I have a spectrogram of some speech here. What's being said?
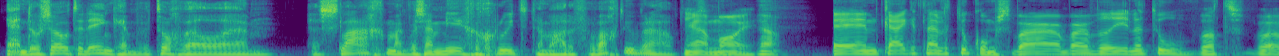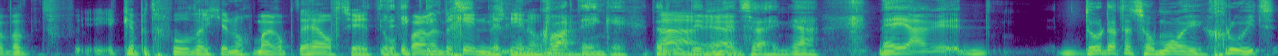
Ja, en door zo te denken hebben we toch wel ehm slaag gemaakt. We zijn meer gegroeid dan we hadden verwacht überhaupt. Ja, mooi. Ja. En kijkend naar de toekomst, waar, waar wil je naartoe? Wat, wa- wat, ik heb het gevoel dat je nog maar op de helft zit. Of Ik- aan het ik- begin misschien een nog kwart maar. denk ik. Dat we Ah, op dit ja. moment zijn. Ja. Nee, ja, eh, doordat het zo mooi groeit,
